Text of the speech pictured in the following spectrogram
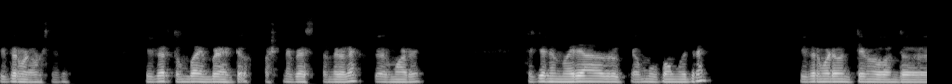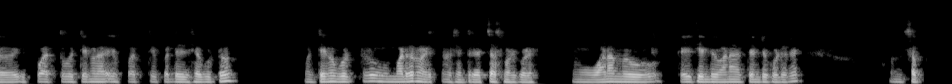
ಪ್ರಿಪೇರ್ ಮಾಡಿ ಸ್ನೇಹಿತರೆ. ಪ್ರಿಪೇರ್ ತುಂಬ ಇಂಪಾರ್ಟೆಂಟು ಫಸ್ಟ್ನೇ ಬೇಸ್ ತಂದಗಳೇ ಪ್ರಿಪೇರ್ ಮಾಡಿ. ಸೆಕೆಂಡ್ ಮರಿ ಏನಾದರೂ ಕೆಮ್ಮು ಪಮ್ಮು ಇದ್ದರೆ ಪ್ರಿಪೇರ್ ಮಾಡಿ ಒಂದು ತಿಂಗಳು, ಒಂದು ಇಪ್ಪತ್ತು ತಿಂಗಳ, ಇಪ್ಪತ್ತು, ಇಪ್ಪತ್ತೈದು ದಿವಸ ಬಿಟ್ಟು ಒಂದು ತಿಂಗಳು ಬಿಟ್ಟು ಮಾಡಿದ್ರೆ ನಡೀತದೆ ನೋಡಿ ಸ್ನೇಹಿತರೆ ಎಚ್ ಎಸ್ ಮಾಡಿಕೊಳ್ಳಿ. ನೀವು ಒಣ ಮೇವು, ಕೈ ತಿಂಡಿ, ಒಣ ತಿಂಡಿ ಕೊಡಿದ್ರೆ ಒಂದು ಸ್ವಲ್ಪ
